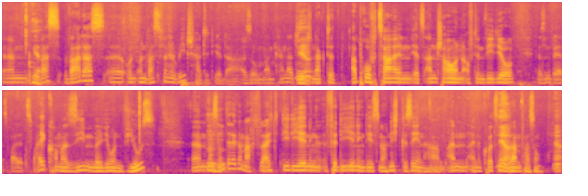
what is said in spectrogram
Ähm, ja. Was war das äh, und, und was für eine Reach hattet ihr da? Also man kann natürlich ja. nackte Abrufzahlen jetzt anschauen auf dem Video. Da sind wir jetzt bei 2,7 Millionen Views. Ähm, was mhm. habt ihr da gemacht? Vielleicht die, diejenigen, für diejenigen, die es noch nicht gesehen haben. An, eine kurze ja. Zusammenfassung. Ja.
